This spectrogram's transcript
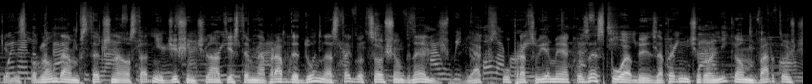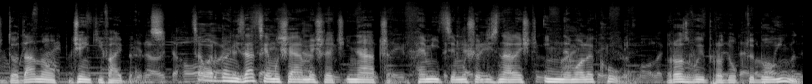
Kiedy spoglądam wstecz na ostatnie 10 lat, jestem naprawdę dumna z tego, co osiągnęliśmy, jak współpracujemy jako zespół, aby zapewnić rolnikom wartość dodaną dzięki Vibrance. Cała organizacja musiała myśleć inaczej. Chemicy musieli znaleźć inne molekuły. Rozwój produktu był inny.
